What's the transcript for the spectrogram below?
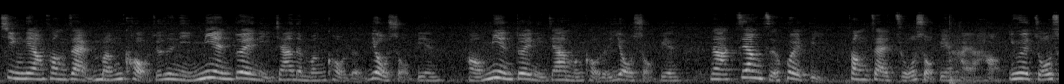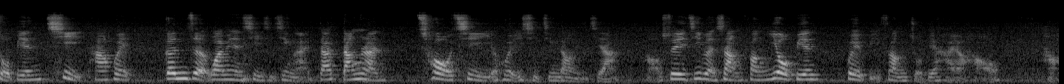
尽量放在门口，就是你面对你家的门口的右手边，好，面对你家门口的右手边，那这样子会比放在左手边还要好，因为左手边气它会跟着外面的气一起进来，当当然臭气也会一起进到你家，好，所以基本上放右边会比放左边还要好。好，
